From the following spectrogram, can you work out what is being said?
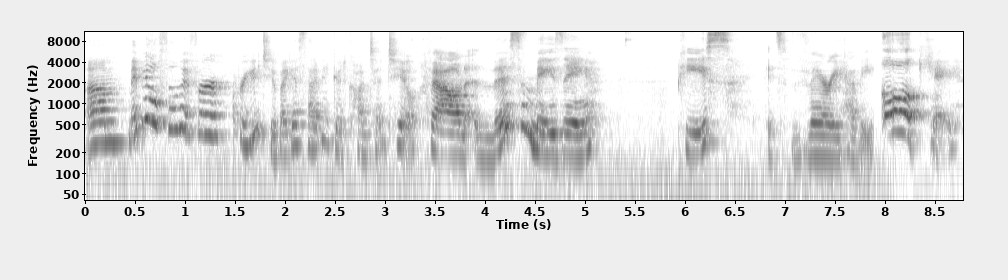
Um, maybe I'll film it for, for YouTube. I guess that'd be good content too. Found this amazing piece. It's very heavy. Okay.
